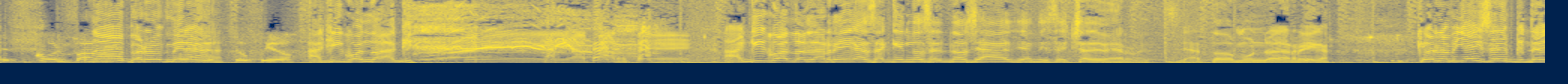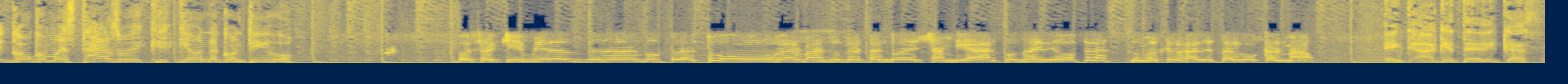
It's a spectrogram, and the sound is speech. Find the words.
Disculpa. No, pero mira, Estúpido. aquí cuando aquí, Sí, aparte. aquí cuando la riegas, aquí no se, no, ya, ya ni se echa de ver, güey. ya todo el mundo la riega. ¿Qué onda, mi ¿Cómo, cómo estás, güey? ¿Qué, ¿Qué onda contigo? Pues aquí mira, tú, garbanzo, tratando de chambear, pues no hay de otra. Nomás que dejarles algo calmado. ¿En- ¿A qué te dedicas?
